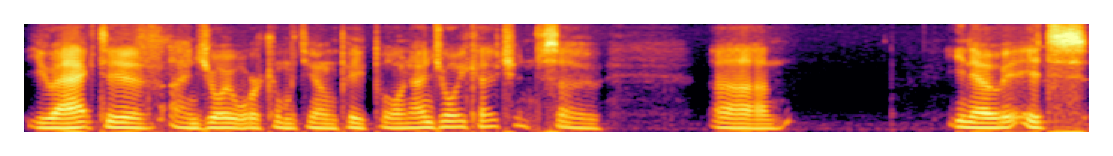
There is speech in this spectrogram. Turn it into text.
you active. I enjoy working with young people, and I enjoy coaching. So, um, you know, it's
